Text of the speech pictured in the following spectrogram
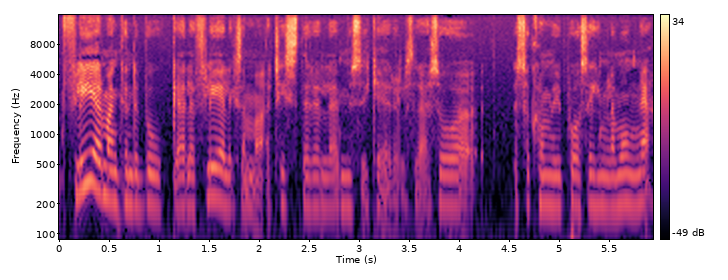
fler man kunde boka eller fler liksom, artister eller musiker eller sådär så, så kom vi på så himla många.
